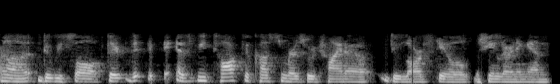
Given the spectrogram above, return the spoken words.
uh, do we solve? There, as we talk to customers who are trying to do large-scale machine learning and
